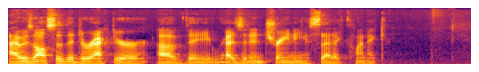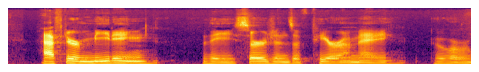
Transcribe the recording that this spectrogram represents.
I was also the director of the resident training aesthetic clinic. After meeting the surgeons of PRMA, who were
